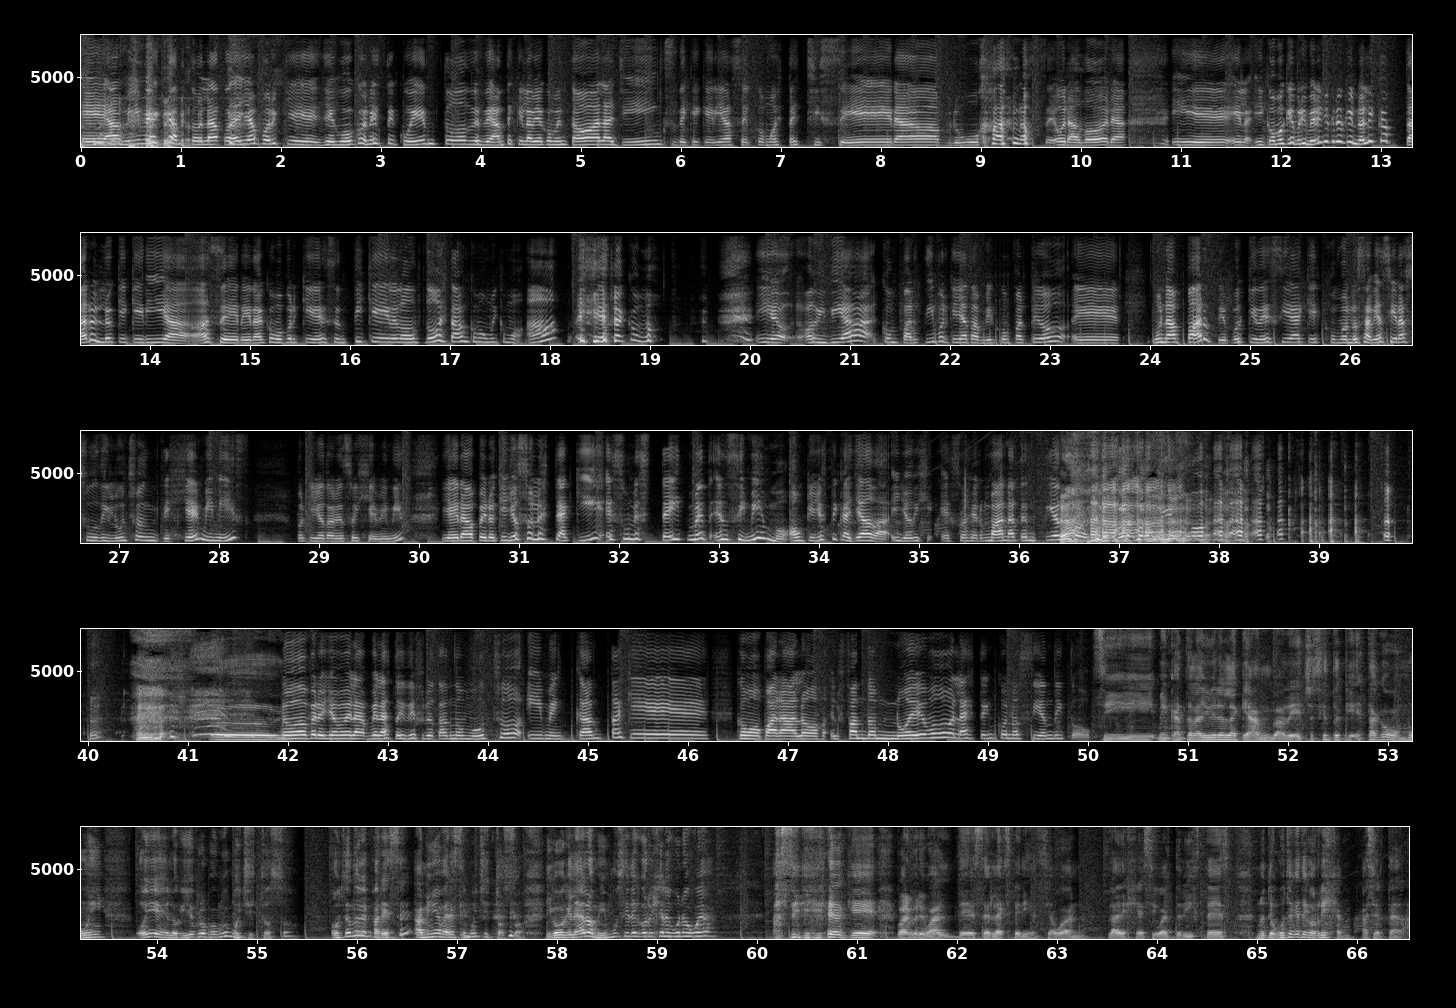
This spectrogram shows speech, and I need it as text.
Eh, a mí me encantó la toalla porque llegó con este cuento desde antes que le había comentado a la Jinx de que quería ser como esta hechicera, bruja, no sé, oradora. Y, y, como que primero yo creo que no le captaron lo que quería hacer. Era como porque sentí que los dos estaban como muy como, ah, y era como... Y hoy día compartí, porque ella también compartió eh, una parte, pues que decía que como no sabía si era su dilucho de Géminis, porque yo también soy Géminis, y era, pero que yo solo esté aquí es un statement en sí mismo, aunque yo esté callada. Y yo dije, eso es hermana, te entiendo. no, pero yo me la, estoy disfrutando mucho y me encanta que como para los el fandom nuevo la estén conociendo y todo. Sí, me encanta la vibra en la que anda. De hecho, siento que está como muy... Oye, lo que yo propongo es muy chistoso. ¿A usted no les parece? A mí me parece muy chistoso. Y como que le da lo mismo si le corrigen alguna wea. Así que creo que, bueno, pero igual debe ser la experiencia, bueno, la vejez, igual te vistes, no te gusta que te corrijan a cierta edad.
